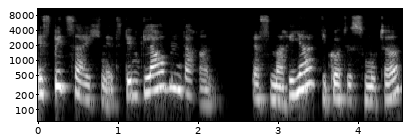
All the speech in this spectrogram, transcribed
Es bezeichnet den Glauben daran, dass Maria, die Gottesmutter,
